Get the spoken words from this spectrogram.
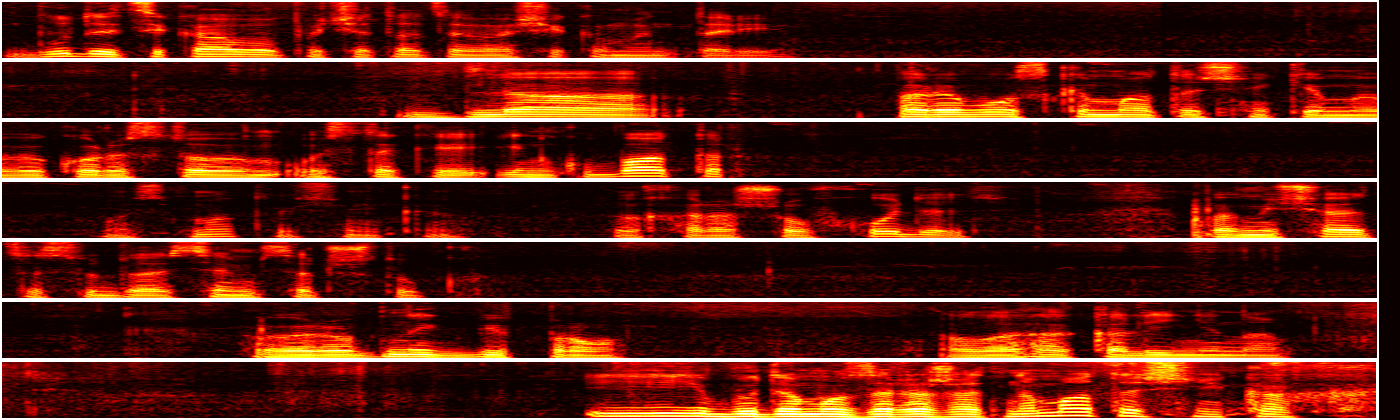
Буде цікаво почитати ваші коментарі. Для перевозки маточників ми використовуємо ось такий інкубатор. Ось маточники. Хорошо входять. Поміщається сюди 70 штук. Виробник Біпро Олега Калініна. І будемо заряджати на маточниках.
